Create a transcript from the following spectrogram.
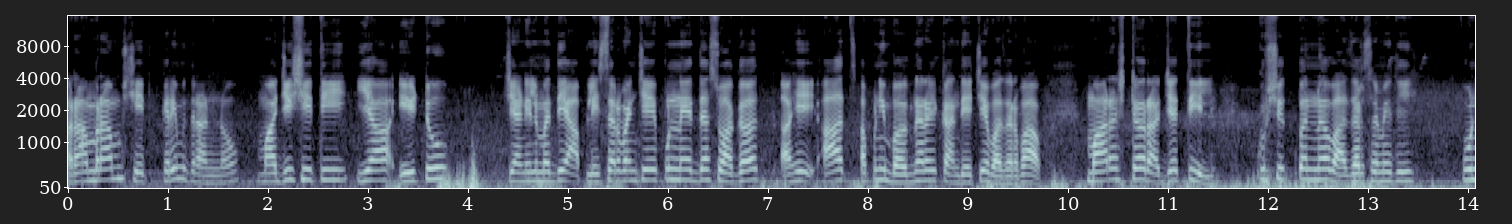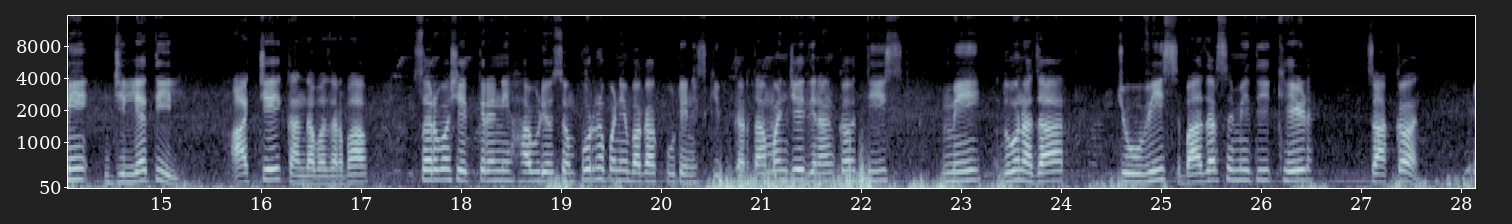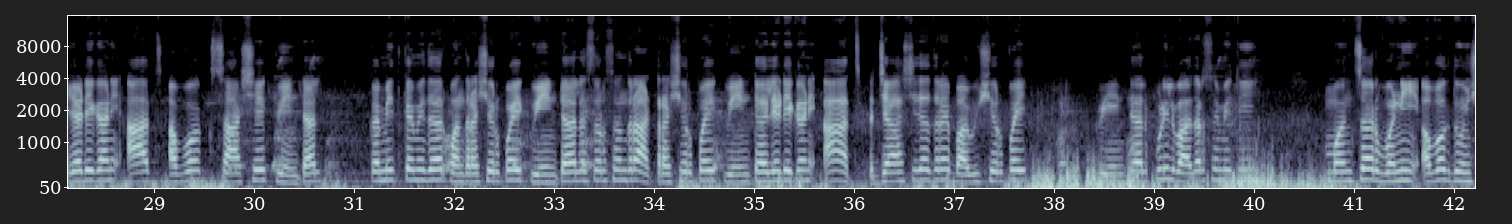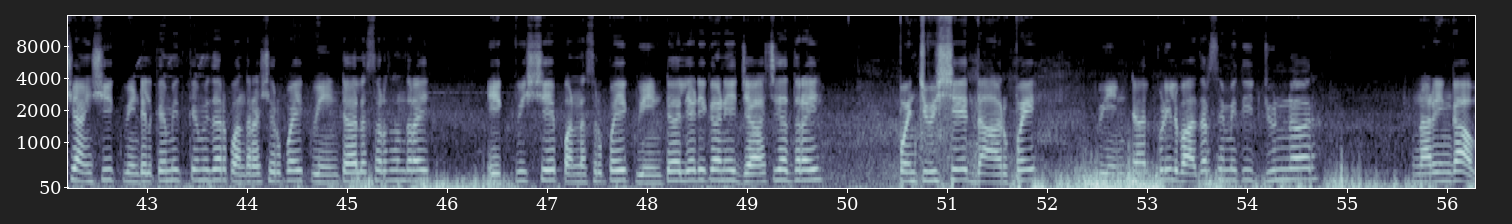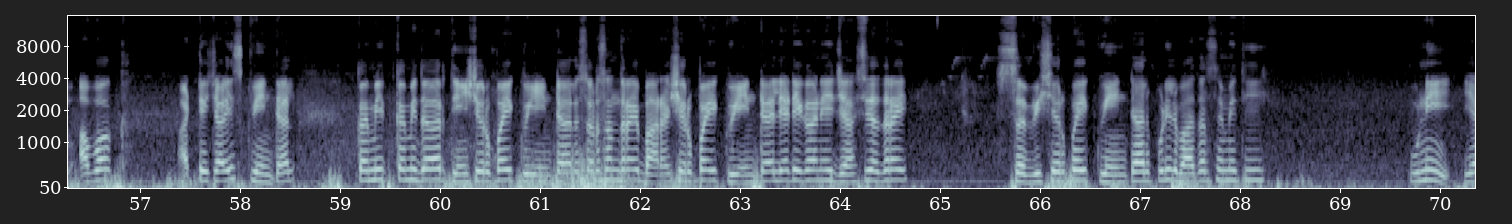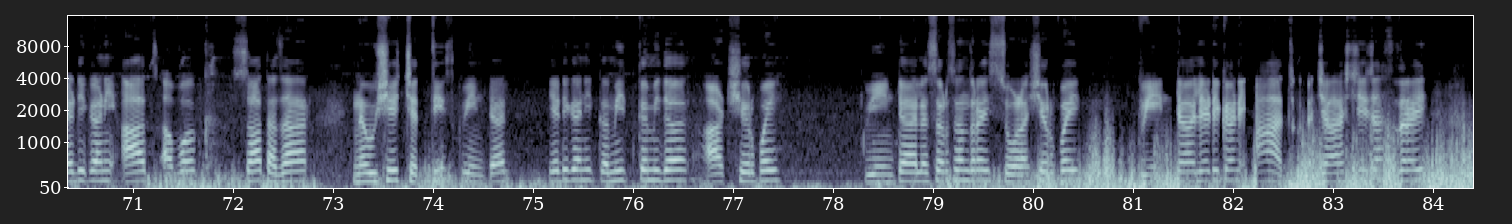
राम राम शेतकरी मित्रांनो. माझी शेती या यूट्यूब चॅनेलमध्ये आपले सर्वांचे पुन्हा एकदा स्वागत आहे. आज आपण बघणार आहे कांद्याचे बाजारभाव. महाराष्ट्र राज्यातील कृषी उत्पन्न बाजार समिती पुणे जिल्ह्यातील आजचे कांदा बाजारभाव. सर्व शेतकऱ्यांनी हा व्हिडिओ संपूर्णपणे बघा कुठे स्किप करता. म्हणजे दिनांक तीस मे दोन हजार चोवीस बाजार समिती खेड चाकण. या ठिकाणी आज आवक सहाशे क्विंटल कमीत कमी दर पंधराशे रुपये क्विंटल सरसंद्र अठराशे रुपये क्विंटल. या ठिकाणी आज जास्तीत जास्त आहे बावीसशे रुपये क्विंटल. पुढील बाजार समिती मंचर वणी आवक दोनशे ऐंशी क्विंटल कमीत कमी दर पंधराशे रुपये क्विंटल सरसंद्र आहे एकवीसशे पन्नास रुपये क्विंटल. या ठिकाणी जास्तीत जास्त आहे पंचवीसशे दहा रुपये क्विंटल. पुढील बाजार समिती जुन्नर नारिंगाव आवक अठ्ठेचाळीस क्विंटल कमीत कमी दर तीनशे रुपये क्विंटल सरसंद्र आहे बाराशे रुपये क्विंटल या ठिकाणी जास्तीत दर आहे. सव्वीसशे रुपये क्विंटल पुढील बाजार समिती पुणे या ठिकाणी आज आवक सात हजार नऊशे छत्तीस क्विंटल या ठिकाणी कमीत कमी दर आठशे रुपये क्विंटल सरसंद्र आहे सोळाशे रुपये क्विंटल या ठिकाणी आज जास्तीत जास्त दर आहे.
